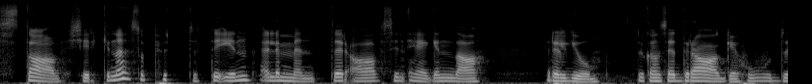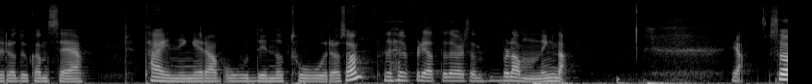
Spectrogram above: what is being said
stavkirkene, så puttet de inn elementer av sin egen da religion. Du kan se dragehoder, og du kan se tegninger av Odin og Thor og sånn. Fordi at det var sånn blanding, da. Ja. Så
